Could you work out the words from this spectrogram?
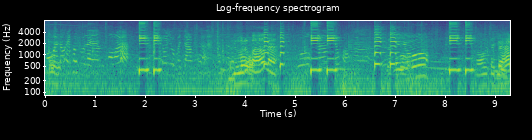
เพราะว่าต้องให้เขาดูแลเพราะว่าเขาอยู่ประจำค่ะอยู่หรือเปล่าล่ะดูค่ะเจ้าของนาไม่อยู่เขาจะอยู่เขา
